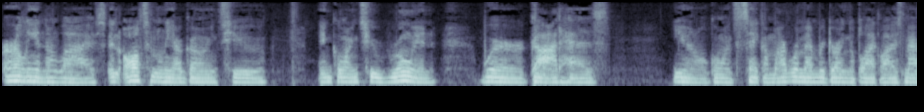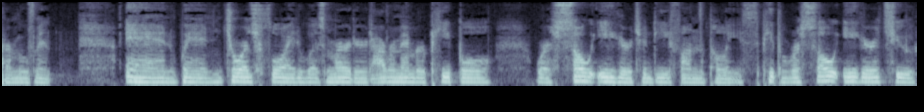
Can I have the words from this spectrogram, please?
early in their lives and ultimately are going to and going to ruin where God has, you know, going to take them. I remember during the Black Lives Matter movement and when George Floyd was murdered, I remember people were so eager to defund the police. People were so eager to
